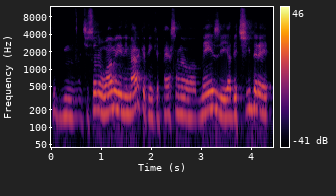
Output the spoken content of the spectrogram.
mh, mm, ci sono uomini di marketing che passano mesi a decidere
